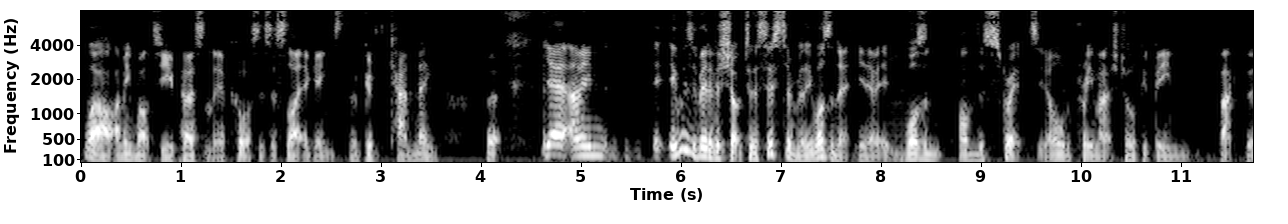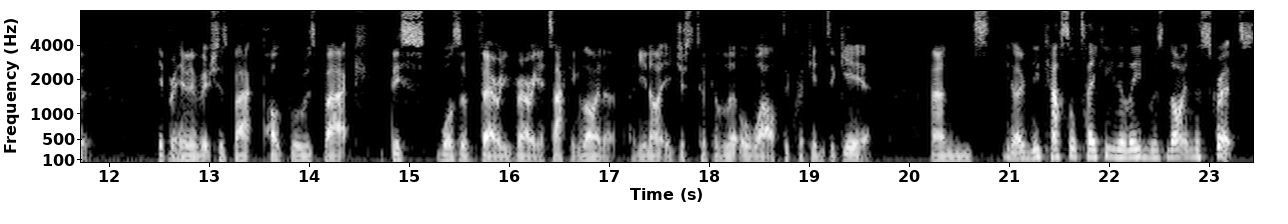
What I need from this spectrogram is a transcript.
Well, I mean, well, to you personally, of course, it's a slight against the good can name, but yeah, I mean, it, it, was a bit of a shock to the system, really, wasn't it? You know, it mm. wasn't on the script. You know, all the pre-match talk had been the fact that Ibrahimovic was back, Pogba was back. This was a very, very attacking lineup, and United just took a little while to click into gear. And you know, Newcastle taking the lead was not in the script.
